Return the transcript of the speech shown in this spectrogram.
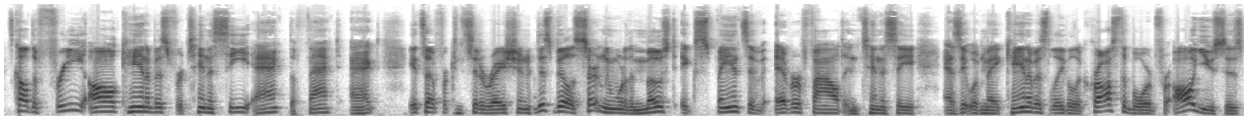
It's called the Free All Cannabis for Tennessee Act, the FACT Act. It's up for consideration. This bill is certainly one of the most expansive ever filed in Tennessee, as it would make cannabis legal across the board for all uses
